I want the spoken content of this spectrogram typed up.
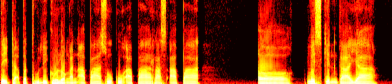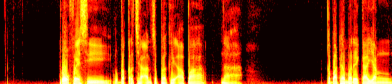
Tidak peduli golongan apa, suku apa, ras apa, eh, miskin kaya, profesi pekerjaan sebagai apa. Nah, kepada mereka yang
